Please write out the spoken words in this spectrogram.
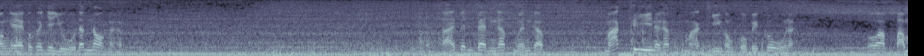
องแอร์เขาก็จะอยู่ด้านนอกนะครับ สายเป็นแบนครับเหมือนกับมาร์คทีนะครับมาร์คทีของโกเบโก้นะ เพราะว่าปั๊ม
